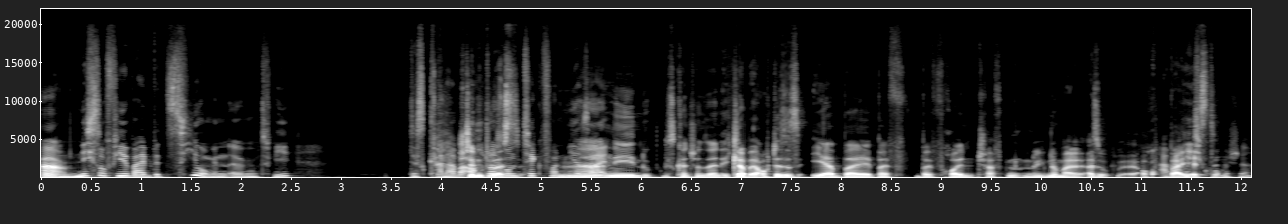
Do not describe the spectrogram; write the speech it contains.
Ah, Und nicht so viel bei Beziehungen irgendwie. Das kann aber Stimmt, auch nur so hast- ein Tick von mir na, sein. nee, du, das kann schon sein. Ich glaube auch, dass es eher bei, bei, bei Freundschaften, nicht nochmal, also äh, auch aber bei jetzt, komisch, ne?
